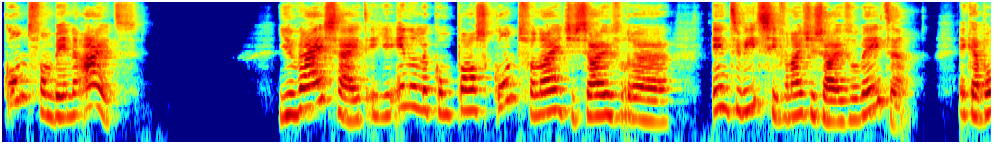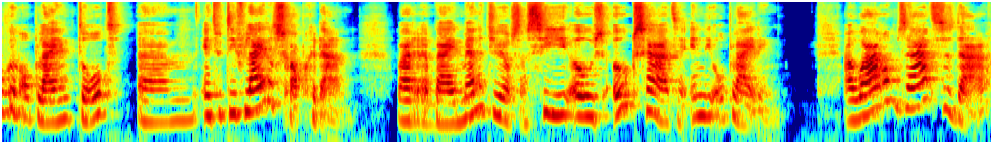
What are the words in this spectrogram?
komt van binnenuit. Je wijsheid in je innerlijk kompas komt vanuit je zuivere intuïtie, vanuit je zuiver weten. Ik heb ook een opleiding tot um, intuïtief leiderschap gedaan, waarbij managers en CEO's ook zaten in die opleiding. En waarom zaten ze daar?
